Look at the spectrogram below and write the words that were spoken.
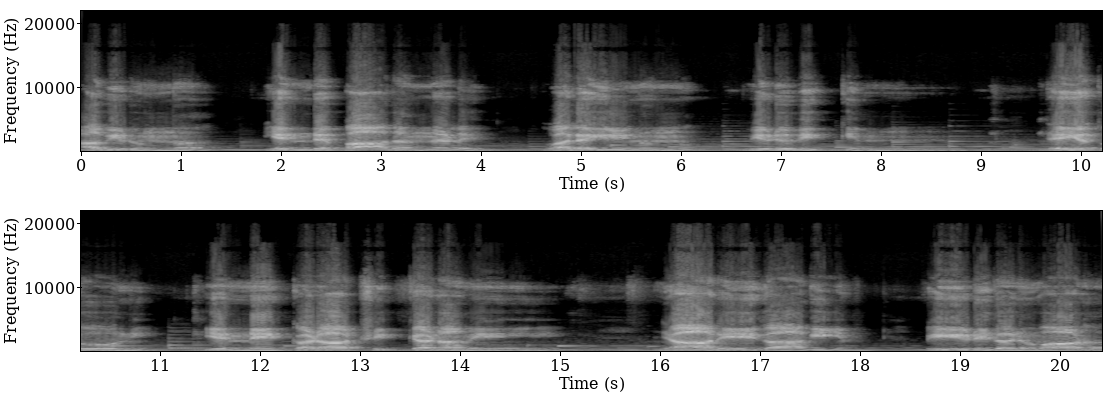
അവിടുന്ന് എന്റെ പാദങ്ങളെ വലയിൽ നിന്നു വിടുവിക്കും. ദയ തോന്നി എന്നെ കടാക്ഷിക്കണമേ. ഞാൻ ഏകാകിയും പീഡിതനുമാണ്.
